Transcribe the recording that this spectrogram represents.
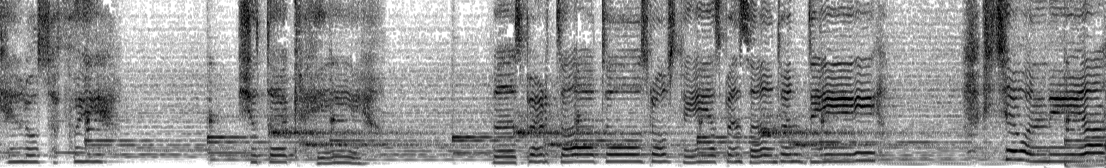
Que losa fui, yo te creí. Me despertaba todos los días pensando en ti. Y llegó el día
